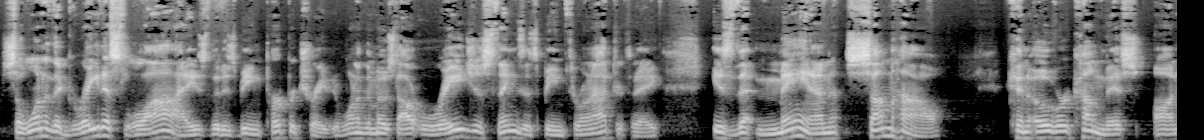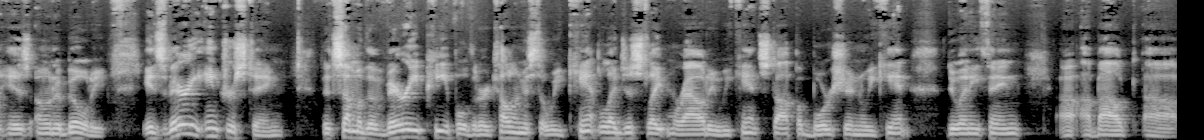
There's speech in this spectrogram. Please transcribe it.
So, one of the greatest lies that is being perpetrated, one of the most outrageous things that's being thrown out there today, is that man somehow can overcome this on his own ability. It's very interesting that some of the very people that are telling us that we can't legislate morality, we can't stop abortion, we can't do anything uh, about uh,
